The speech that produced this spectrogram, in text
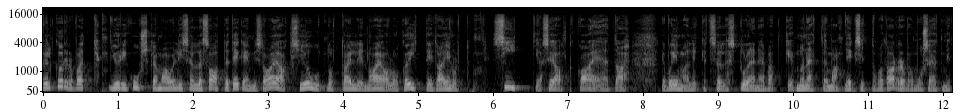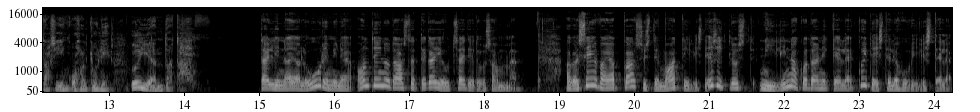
veel kõrva, et Jüri Kuuskemaa oli selle saate tegemise ajaks jõudnud Tallinna ajalooköiteid ainult siit ja sealt kaeda. Ja võimalik, et sellest tulenevadki mõned tema eksitavad arvamused, mida siinkohal tuli õiendada. Tallinna ajaloo uurimine on teinud aastatega jõudsaid edusamme, aga see vajab ka süstemaatilist esitlust nii linnakodanikele kui teistele huvilistele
